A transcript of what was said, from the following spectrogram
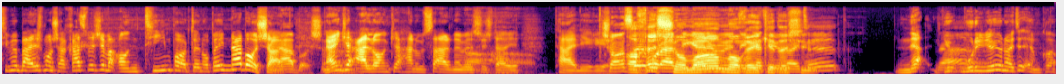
تیم بعدش مشخص بشه و آن تیم پارتنوپی نباشد. نباشد. نه اینکه الان که هنوز سرنوشتش در تعلیقه. آخه شما موقعی که داشتین. نه مورینیو یونایتد امکان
